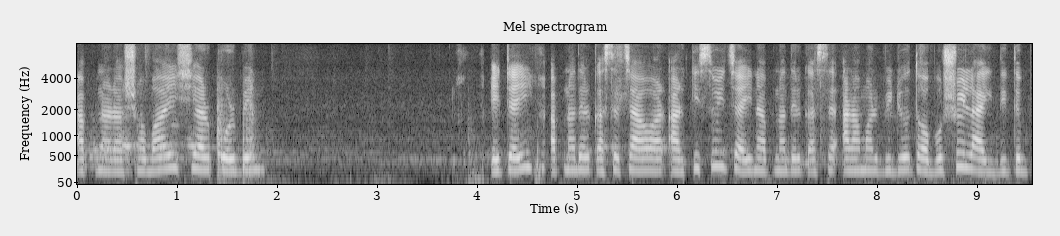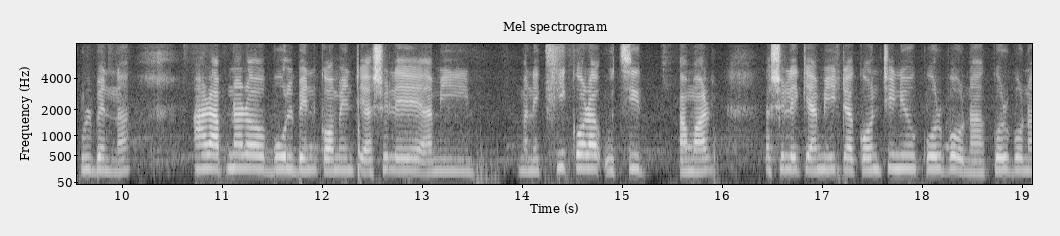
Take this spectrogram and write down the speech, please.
আপনারা সবাই শেয়ার করবেন। এটাই আপনাদের কাছে চাওয়ার, আর কিছুই চাই না আপনাদের কাছে। আর আমার ভিডিও তো অবশ্যই লাইক দিতে ভুলবেন না। আর আপনারাও বলবেন কমেন্টে আসলে আমি মানে কি করা উচিত আমার? আসলে কি আমি এটা কন্টিনিউ করব না করব না?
